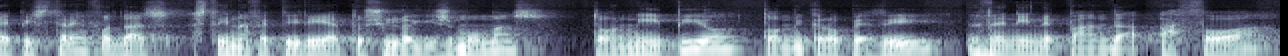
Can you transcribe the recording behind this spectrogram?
Επιστρέφοντας στην αφετηρία του συλλογισμού μας, το νήπιο, το μικρό παιδί, δεν είναι πάντα αθώα,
